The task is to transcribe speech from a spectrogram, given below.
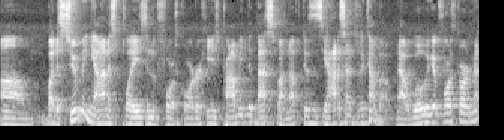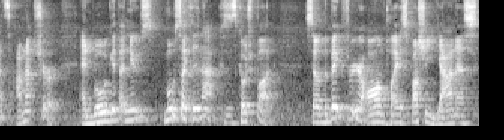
Um, but assuming Giannis plays into the fourth quarter, he's probably the best button up because it's Giannis Antetokounmpo. Now, will we get fourth quarter minutes? I'm not sure. And will we get that news? Most likely not because it's Coach Bud. So the big three are all in play, especially Giannis.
